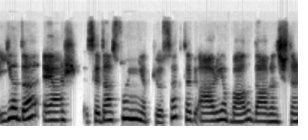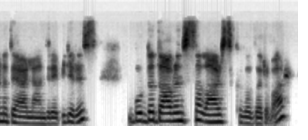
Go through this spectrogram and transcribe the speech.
ya da eğer sedasyon yapıyorsak tabii ağrıya bağlı davranışlarını değerlendirebiliriz. Burada davranışsal ağrı skalaları var.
